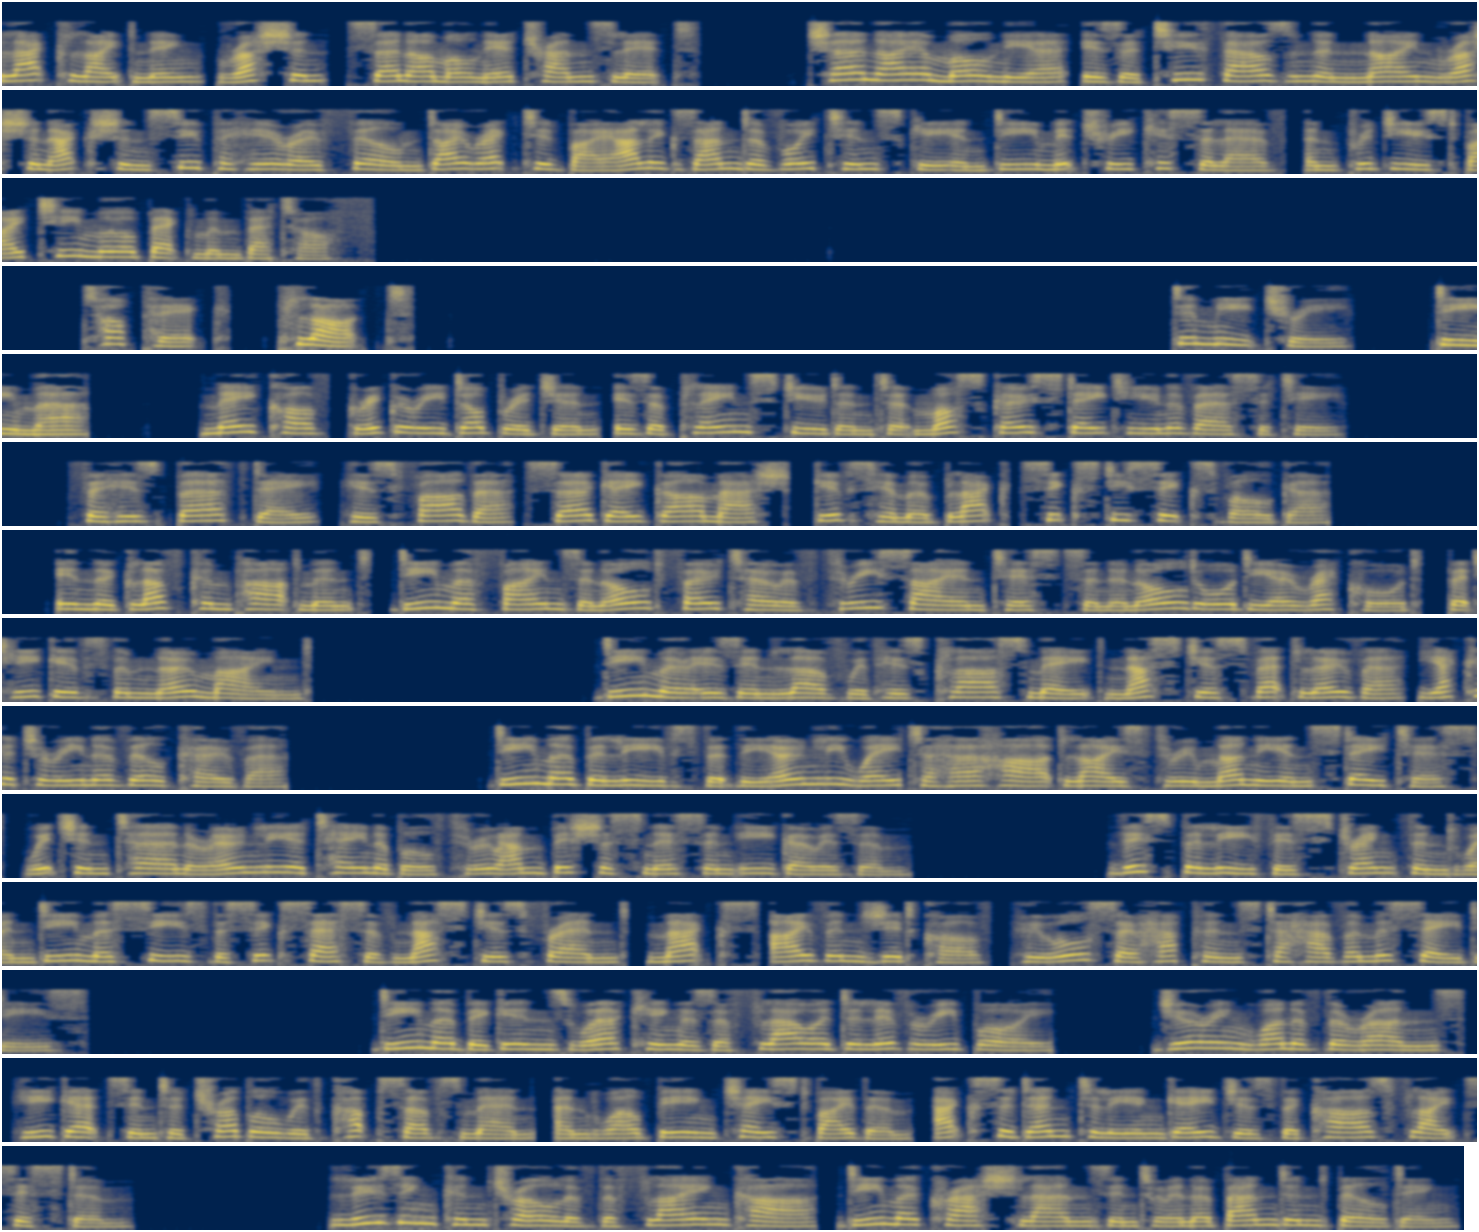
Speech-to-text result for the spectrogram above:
Black Lightning Russian, translit. Chernaya Molniya is a 2009 Russian action superhero film directed by Alexandr Voitinsky and Dmitry Kiselev, and produced by Timur Bekmambetov. Plot Dmitry Dima Maykov Grigory Dobrygin is a plain student at Moscow State University. For his birthday, his father Sergei Garmash, gives him a black 66 Volga. In the glove compartment, Dima finds an old photo of three scientists and an old audio record, but he gives them no mind. Dima is in love with his classmate Nastya Svetlova Yekaterina Vilkova. Dima believes that the only way to her heart lies through money and status, which in turn are only attainable through ambitiousness and egoism. This belief is strengthened when Dima sees the success of Nastya's friend, Max Ivan Zhidkov, who also happens to have a Mercedes. Dima begins working as a flower delivery boy. During one of the runs, he gets into trouble with Kuptsov's men, and while being chased by them, accidentally engages the car's flight system. Losing control of the flying car, Dima crash lands into an abandoned building.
